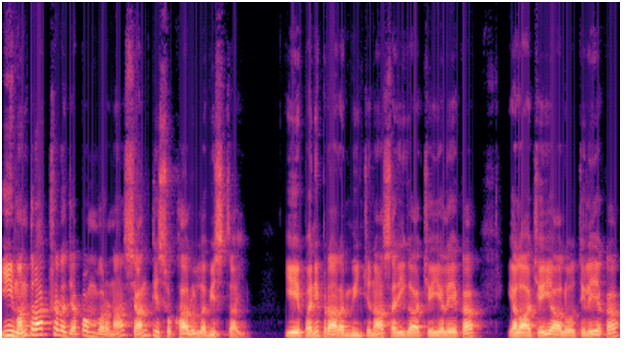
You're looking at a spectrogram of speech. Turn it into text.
ఈ మంత్రాక్షర జపం వలన శాంతి సుఖాలు లభిస్తాయి. ఏ పని ప్రారంభించినా సరిగా చేయలేక ఎలా చేయాలో తెలియక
